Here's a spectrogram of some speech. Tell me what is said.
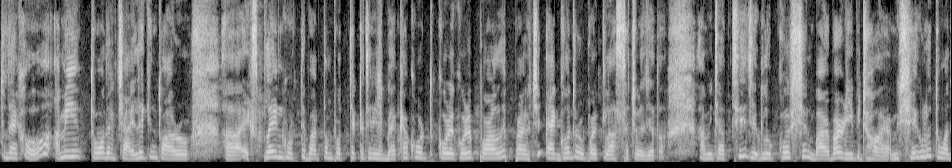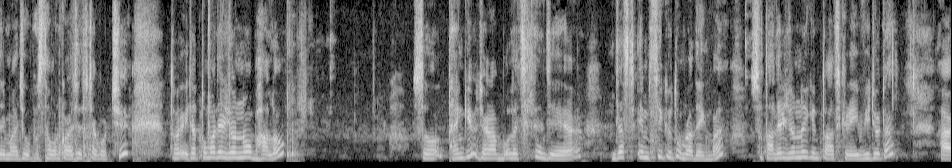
তো দেখো, আমি তোমাদের চাইলে কিন্তু আরও এক্সপ্লেন করতে পারতাম প্রত্যেকটা জিনিস ব্যাখ্যা কর- করে করে পড়ালে প্রায় হচ্ছে এক ঘণ্টার উপরে ক্লাসটা চলে যেত। আমি চাচ্ছি যেগুলো কোয়েশ্চেন বারবার রিপিট হয়, আমি সেগুলো তোমাদের মাঝে উপস্থাপন করার চেষ্টা করছি। তো এটা তোমাদের জন্য ভালো। সো থ্যাংক ইউ যারা বলেছিলেন যে জাস্ট এমসিকিউ তোমরা দেখবা। সো তাদের জন্যই কিন্তু আজকের এই ভিডিওটা। আর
